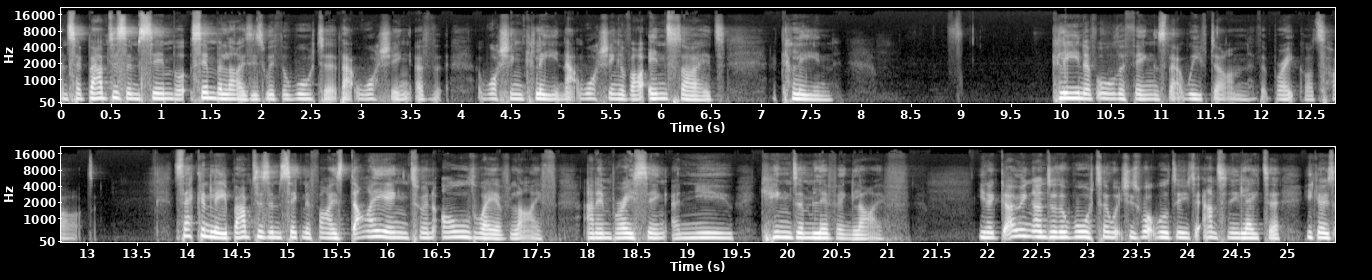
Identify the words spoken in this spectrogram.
And so baptism symbol, symbolizes with the water that washing of washing clean, that washing of our insides clean. Clean of all the things that we've done that break God's heart. Secondly, baptism signifies dying to an old way of life and embracing a new kingdom living life you know, going under the water, which is what we'll do to Anthony later. He goes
